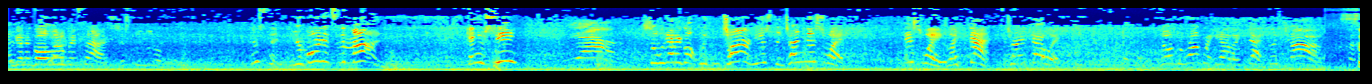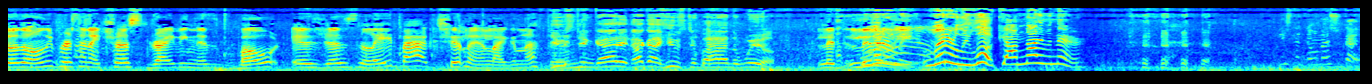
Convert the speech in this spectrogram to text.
We're gonna go a little bit fast, just a little bit. Houston, you're going into the mountain. Can you see? Yeah. So we gotta go. We can turn, Houston. Turn this way. This way, like that. Turn it that way. No, the wrong way. Yeah, like that. Good job. So the only person I trust driving this boat is just laid back, chilling like nothing. Houston got it. I got Houston behind the wheel. Li- uh, literally. literally. Look, I'm not even there. Houston, don't mess with that.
